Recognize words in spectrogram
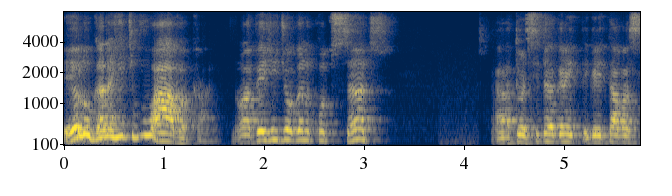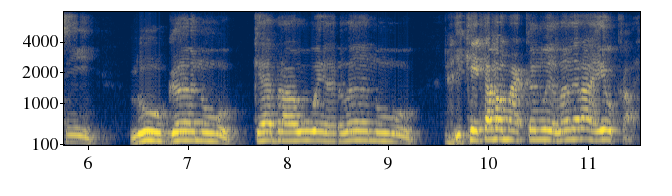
Eu, Lugano, a gente voava, cara. Uma vez a gente jogando contra o Santos, a torcida gritava assim: Lugano, quebra o Elano. E quem tava marcando o Elano era eu, cara.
